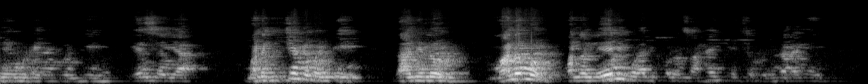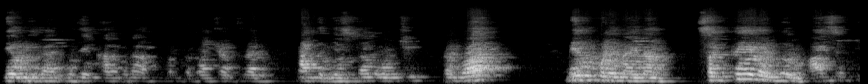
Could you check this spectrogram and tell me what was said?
దేవుడైనటువంటి ఏసయ్య మనకిచ్చేటువంటి దానిలో మనము మనం లేని వారికి మనం సహాయం చేసే ఉండాలని దేవుడి గారి ఉదయ కాలమున మనతో మాట్లాడుతున్నాడు. ప్రార్థన చేస్తాను వచ్చి ప్రభా మేము కూడా నాయన సక్రియంలో ఆసక్తి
